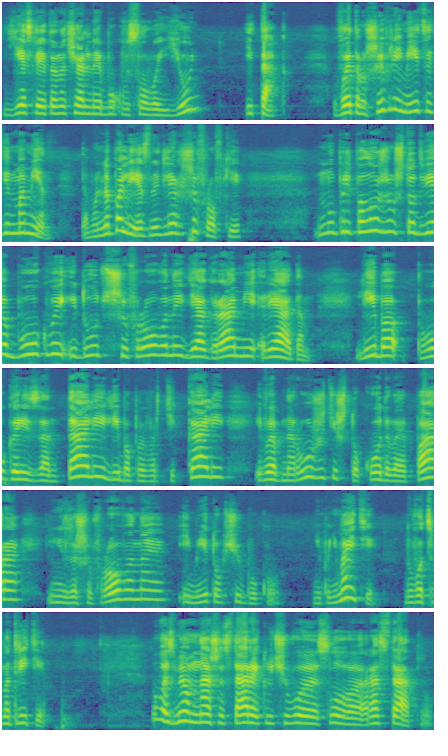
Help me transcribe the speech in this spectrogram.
если это начальные буквы слова «июнь», итак, в этом шифре имеется один момент, довольно полезный для расшифровки – ну, предположим, что две буквы идут в шифрованной диаграмме рядом, либо по горизонтали, либо по вертикали, и вы обнаружите, что кодовая пара и незашифрованная имеют общую букву. Не понимаете? Ну вот смотрите. Ну, возьмем наше старое ключевое слово «растрату»,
